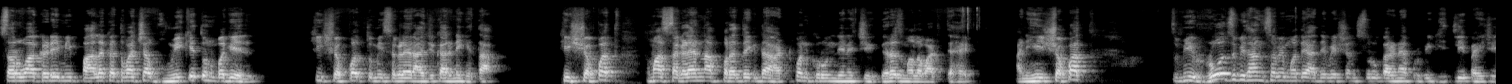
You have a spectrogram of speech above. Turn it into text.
सर्वाकडे मी पालकत्वाच्या भूमिकेतून बघेल ही शपथ तुम्ही सगळे राजकारणी घेता. ही शपथ तुम्हा सगळ्यांना परत एकदा आठवण करून देण्याची गरज मला वाटते आहे. आणि ही शपथ तुम्ही रोज विधानसभेमध्ये अधिवेशन सुरू करण्यापूर्वी घेतली पाहिजे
